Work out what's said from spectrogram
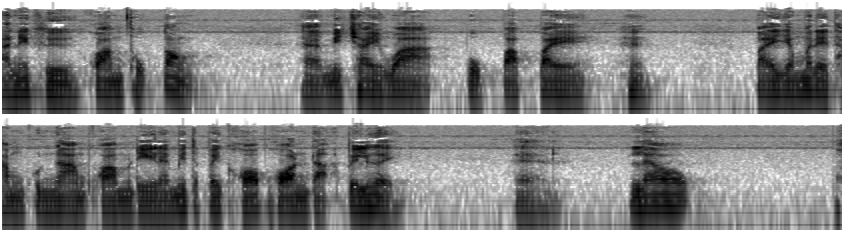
อันนี้คือความถูกต้อง ไม่ใช่ว่าปุบปับไป ไปยังไม่ได้ทำคุณงามความดีเลยมิแต่ไปขอพรดะไปเรื่อยแล้วพ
